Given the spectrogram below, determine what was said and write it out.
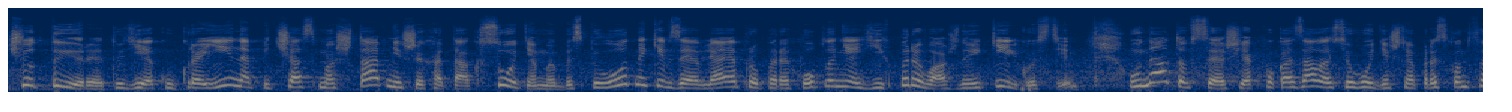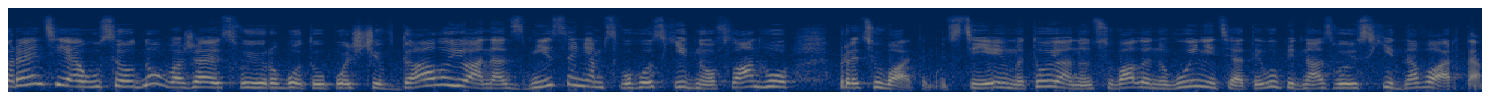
4, тоді як Україна під час масштабніших атак сотнями безпілотників заявляє про перехоплення їх переважної кількості. У НАТО все ж, як показала сьогоднішня прес-конференція, усе одно вважають свою роботу у Польщі вдалою, а над зміцненням свого східного флангу працюватимуть. З цією метою анонсували нову ініціативу під назвою Східна варта.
